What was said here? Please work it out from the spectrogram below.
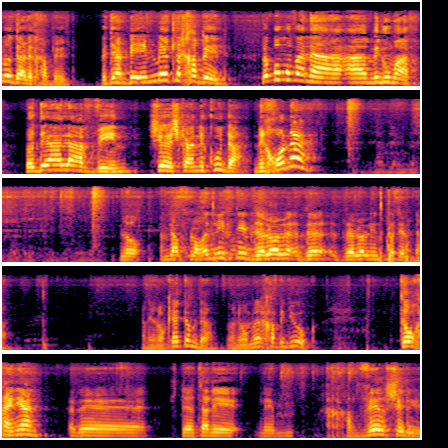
לא יודע לכבד. יודע באמת לכבד. לא במובן המנומס. יודע להבין שיש כאן נקודה נכונה. לא, עמדה פלורליסטית זה לא, זה, זה לא לנקוט עמדה. אני נוקט עמדה, אני אומר לך בדיוק. לצורך העניין, ופשוט יצא לי, לחבר שלי,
